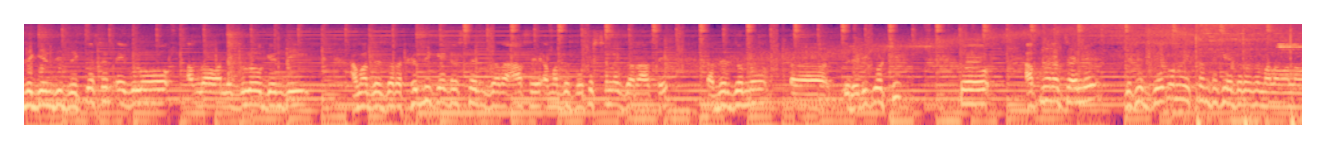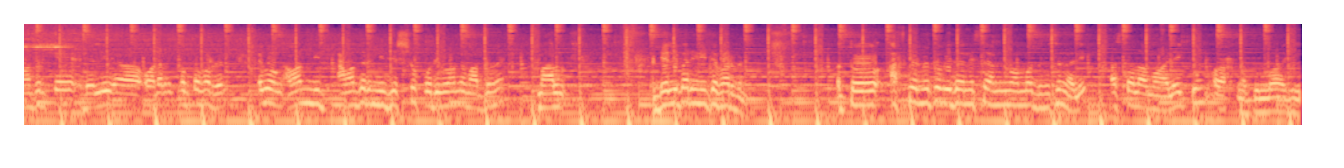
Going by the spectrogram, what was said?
যে গেঞ্জি দেখতেছেন, এগুলো আমরা অনেকগুলো গেঞ্জি আমাদের যারা ফেব্রিকেটার্সের যারা আছে, আমাদের প্রতিষ্ঠানের যারা আছে, তাদের জন্য রেডি করছি। তো আপনারা চাইলে দেশের যে কোনো স্থান থেকে এ ধরনের মালামাল আমাদেরকে ডেলি অর্ডার করতে পারবেন এবং আমার আমাদের নিজস্ব পরিবহনের মাধ্যমে মাল ডেলিভারি নিতে পারবেন। তো আজকের মতো বিদায় নিচ্ছে আমি মোহাম্মদ হোসেন আলী। আসসালামু আলাইকুম রহমতুল্লাহি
